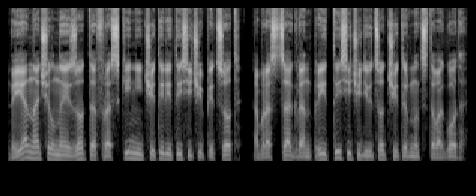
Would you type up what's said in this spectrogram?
я начал на изото Фраскини 4500 образца Гран-при 1914 года.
